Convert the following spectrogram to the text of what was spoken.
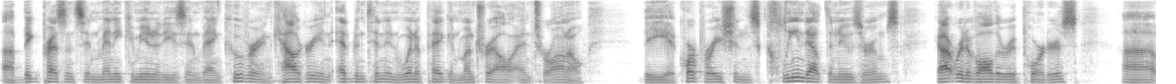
a big presence in many communities in Vancouver, in Calgary, in Edmonton, in Winnipeg, in Montreal, and Toronto. The uh, corporations cleaned out the newsrooms, got rid of all the reporters, uh,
